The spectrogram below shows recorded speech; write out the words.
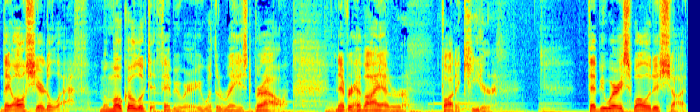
They all shared a laugh. Momoko looked at February with a raised brow. Never have I ever fought a Keter. February swallowed his shot,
